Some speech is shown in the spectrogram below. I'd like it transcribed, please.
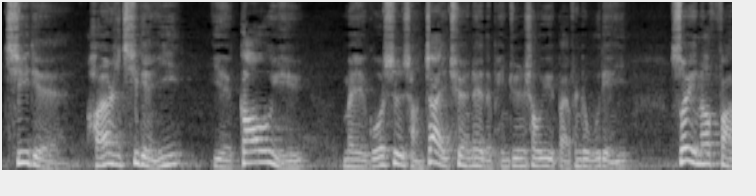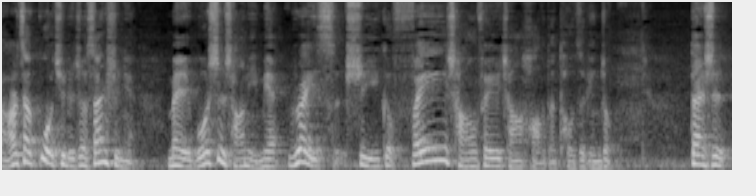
七点，好像是七点一，也高于。美国市场债券类的平均收益百分之五点一，所以呢，反而在过去的这三十年，美国市场里面，REITs 是一个非常非常好的投资品种。但是，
